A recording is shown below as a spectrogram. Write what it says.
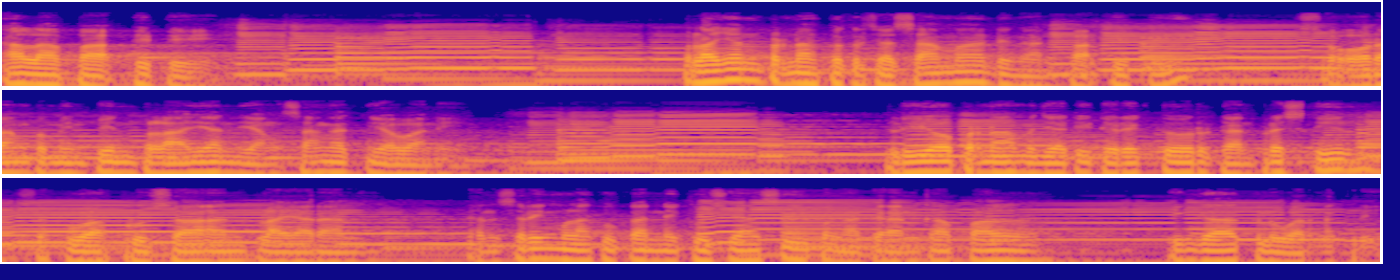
ala Pak BP Pelayan pernah bekerja sama dengan Pak BP, seorang pemimpin pelayan yang sangat nyawani. Beliau pernah menjadi direktur dan presdir sebuah perusahaan pelayaran dan sering melakukan negosiasi pengadaan kapal hingga ke luar negeri.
